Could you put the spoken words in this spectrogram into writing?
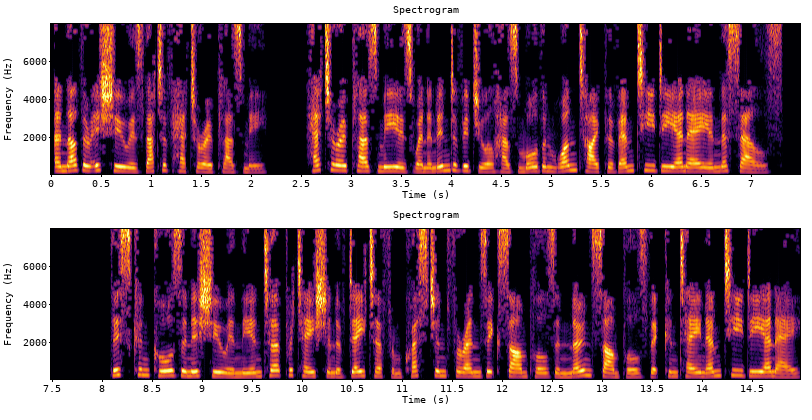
Another issue is that of heteroplasmy. Heteroplasmy is when an individual has more than one type of mtDNA in their cells. This can cause an issue in the interpretation of data from questioned forensic samples and known samples that contain mtDNA.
